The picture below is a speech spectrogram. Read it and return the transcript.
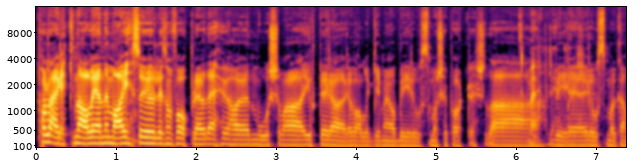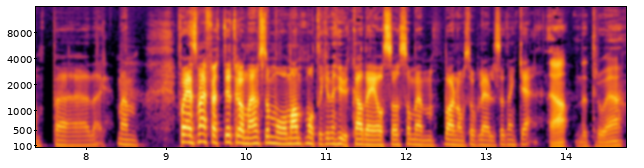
på Lerkendal igjen i mai, så hun liksom får oppleve det. Hun har jo en mor som har gjort det rare valget med å bli Rosenborg-supporter, så da Merkelig, blir det Rosenborg-kamp eh, der. Men for en som er født i Trondheim, så må man på en måte kunne huke av det også som en barndomsopplevelse, tenker jeg. Ja, det tror jeg.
